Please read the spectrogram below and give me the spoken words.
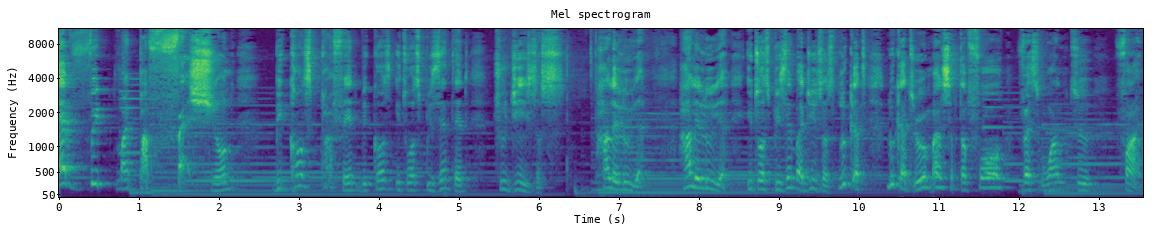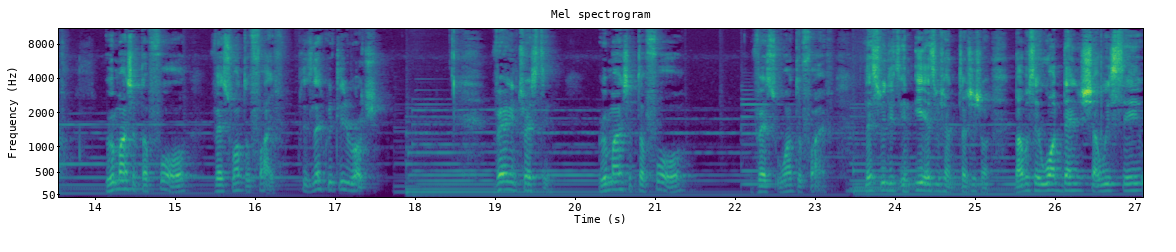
Every my perfection becomes perfect because it was presented through Jesus. Hallelujah. Hallelujah. It was presented by Jesus. Look at look at Romans chapter 4 verse 1 to 5. Romans chapter 4 verse 1 to 5. Please let's quickly rush. Very interesting. Romans chapter 4, verse 1 to 5. Let's read it in ESV translation. Bible says, What then shall we say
